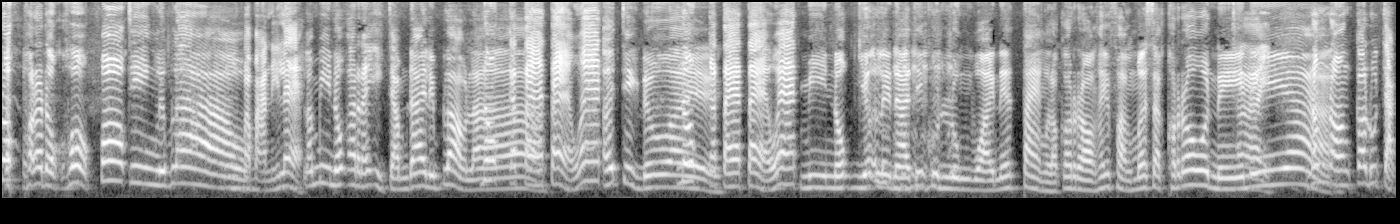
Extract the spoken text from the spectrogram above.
นกพระดกโหกโปกจริงหรือเปล่าประมาณนี้แหละ แล้วมีนกอะไรอีกจำได้หรือเปล่าล่ะนกกระแตแต่แวดเอ้ยจริงด้วยนกกระแตแต่แวดมีนกเยอะเลยนะที่คุณลุงไว้เนี่ยแต่งแล้วก็ร้องให้ฟังเมื่อสักครู่นี้ใช่เนี่ยน้องๆก็รู้จัก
